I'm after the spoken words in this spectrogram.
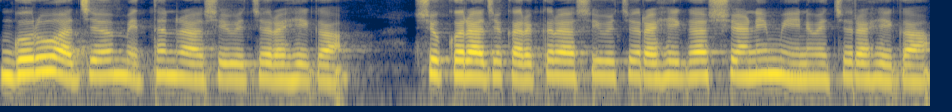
ਗੁਰੂ ਅੱਜ ਮਿਥਨ ਰਾਸ਼ੀ ਵਿੱਚ ਰਹੇਗਾ, ਸ਼ੁਕਰ ਅੱਜ ਕਰਕ ਰਾਸ਼ੀ ਵਿੱਚ ਰਹੇਗਾ, ਸ਼ਨੀ ਮੀਨ ਵਿੱਚ ਰਹੇਗਾ,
